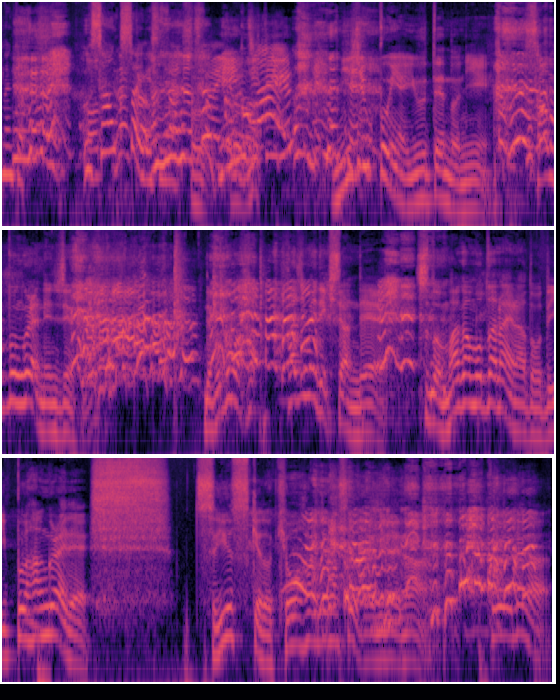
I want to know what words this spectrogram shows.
なんか うさんくさいですね。そう。20分や言うてんのに3分ぐらい念じてるんですよ。で僕もは初めて来たんでちょっと間が持たないなと思って1分半ぐらいで「梅雨っすけど今日晴れてますよね」みたいなこれなんか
